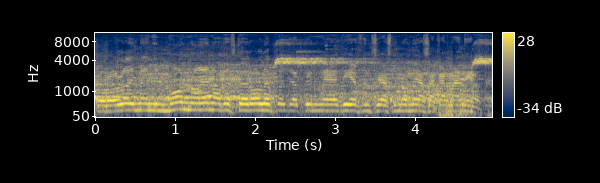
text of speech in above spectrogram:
το ρολόι μένει μόνο ένα δευτερόλεπτο για την ε, διεύθυνση αστυνομίας Ακαρνανίας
